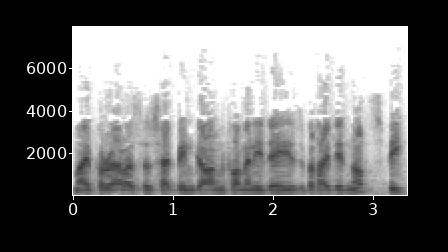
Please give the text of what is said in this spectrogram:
My paralysis had been gone for many days, but I did not speak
